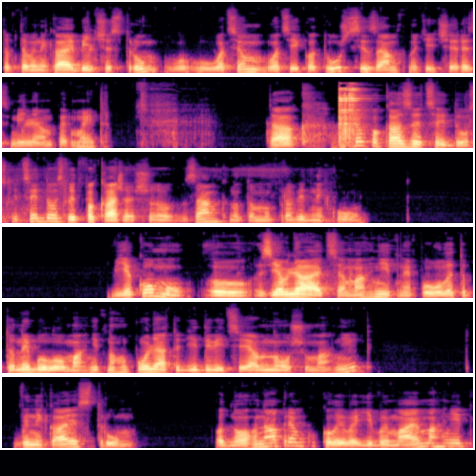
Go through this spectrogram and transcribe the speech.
Тобто виникає більший струм в, в оцій котушці, замкнутій через міліамперметр. Так, що показує цей дослід? Цей дослід покаже, що в замкнутому провіднику, в якому з'являється магнітне поле, тобто не було магнітного поля, а тоді дивіться, я вношу магніт, виникає струм одного напрямку, коли ви, і вимаю магніт,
